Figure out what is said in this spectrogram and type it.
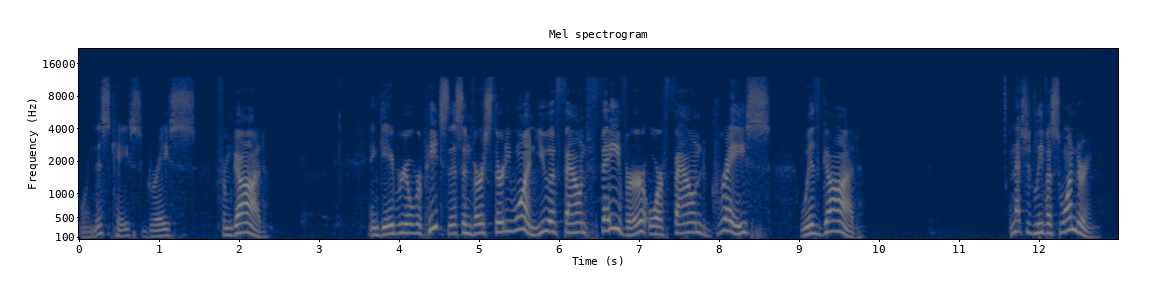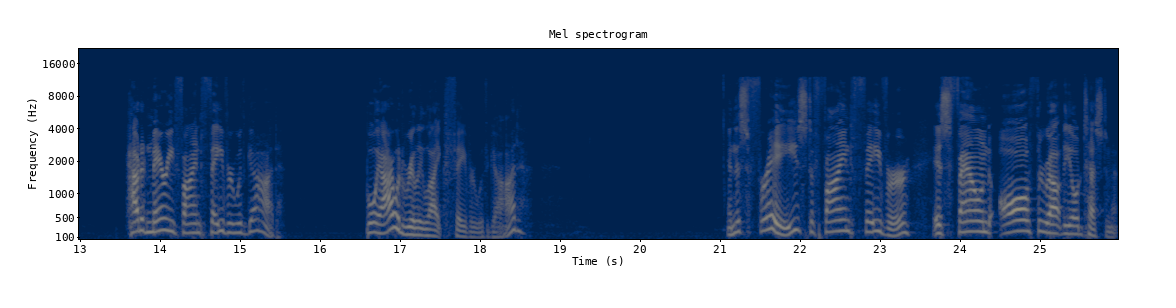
or in this case, grace from God. And Gabriel repeats this in verse 31 You have found favor or found grace with God. And that should leave us wondering how did Mary find favor with God? Boy, I would really like favor with God. And this phrase, to find favor, is found all throughout the Old Testament.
